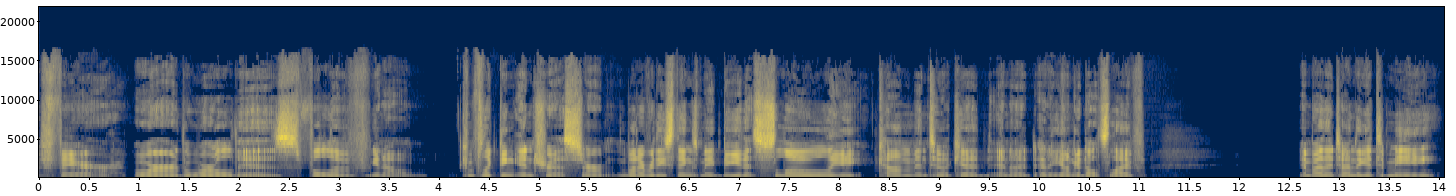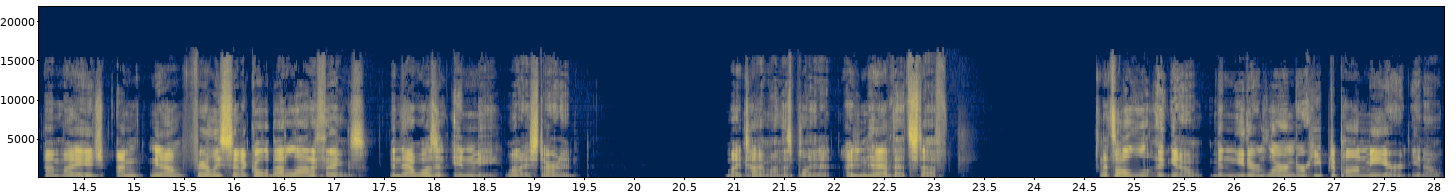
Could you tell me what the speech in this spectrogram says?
fair or the world is full of, you know, conflicting interests or whatever these things may be that slowly come into a kid and a, and a young adult's life. And by the time they get to me at my age, I'm, you know, fairly cynical about a lot of things. And that wasn't in me when I started my time on this planet. I didn't have that stuff. That's all, you know, been either learned or heaped upon me, or, you know,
